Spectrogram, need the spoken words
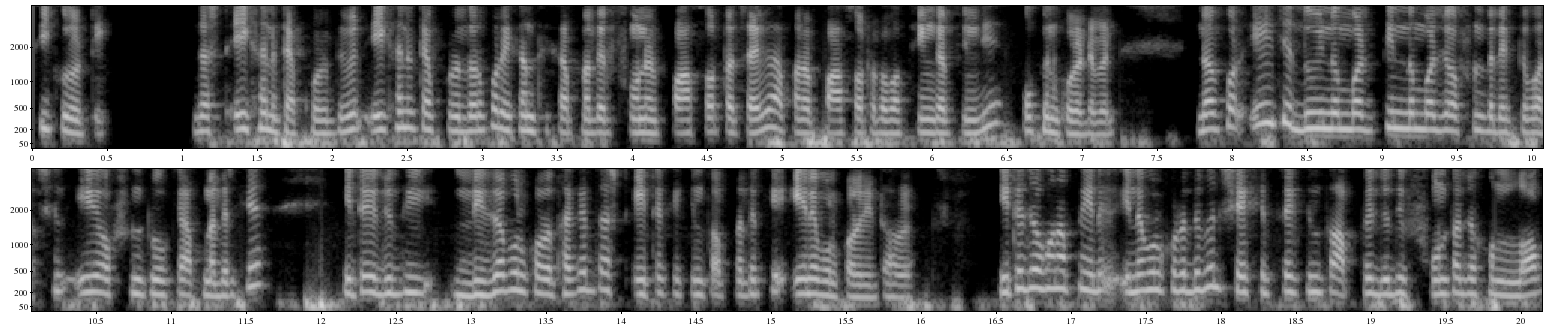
security just এইখানে ট্যাপ করে দেবেন, এইখানে ট্যাপ করে দেওয়ার পর এখান থেকে আপনাদের ফোনের পাসওয়ার্ডটা চাইবে, আপনারা পাসওয়ার্ড অথবা ফিঙ্গারপ্রিন্ট দিয়ে ওপেন করে দেবেন পর এই যে দুই নম্বর তিন নম্বর যে অপশনটা দেখতে পাচ্ছেন, এই অপশনটুকুকে আপনাদেরকে এটা যদি ডিজেবল করা থাকে জাস্ট এটাকে কিন্তু আপনাদেরকে এনেবল করে দিতে হবে। এটা যখন আপনি এনেবল করে দেবেন, সেক্ষেত্রে কিন্তু আপনি যদি ফোনটা যখন লক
